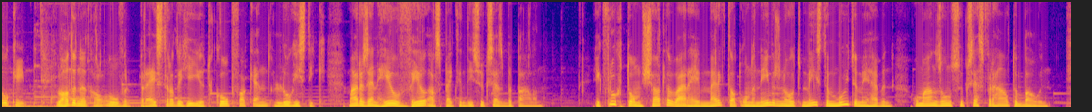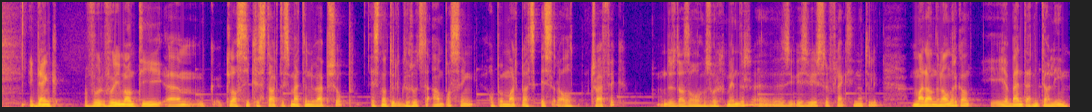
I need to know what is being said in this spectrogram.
Oké, we hadden het al over prijsstrategie, het koopvak en logistiek. Maar er zijn heel veel aspecten die succes bepalen. Ik vroeg Tom Charles waar hij merkt dat ondernemers nog het meeste moeite mee hebben om aan zo'n succesverhaal te bouwen. Ik denk voor, voor iemand die um, klassiek gestart is met een webshop, is natuurlijk de grootste aanpassing. Op een marktplaats is er al traffic. Dus dat is al een zorg minder, uh, is eerste reflectie natuurlijk. Maar aan de andere kant, je bent daar niet alleen.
